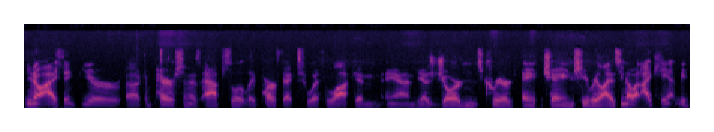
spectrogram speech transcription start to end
You know, I think your uh, comparison is absolutely perfect with Luck and and you know, as Jordan's career changed, he realized, you know what, I can't be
